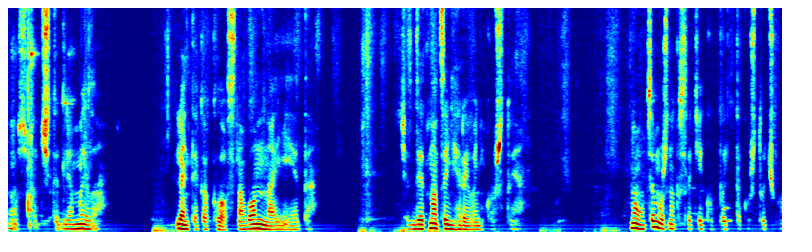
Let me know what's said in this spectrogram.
Ось, бачите, для мила. Гляньте, яка класна. Ванна є. Зараз 19 гривень коштує. Ну, це можна, кстати, купити таку штучку.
